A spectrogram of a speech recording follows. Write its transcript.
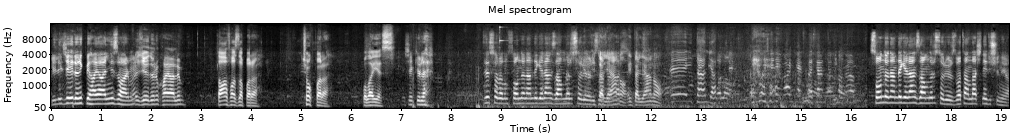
Geleceğe dönük bir hayaliniz var mı? Geleceğe dönük hayalim daha fazla para. Çok para. Kolay gelsin. Teşekkürler. Size soralım. Son dönemde gelen zamları soruyoruz. Vatandaş- italiano. Son dönemde gelen zamları soruyoruz. Vatandaş ne düşünüyor?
